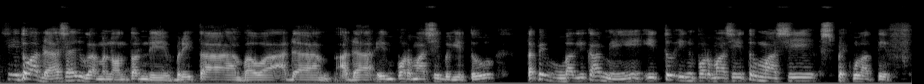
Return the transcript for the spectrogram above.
Itu ada, saya juga menonton di berita bahwa ada ada informasi begitu, tapi bagi kami itu informasi itu masih spekulatif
